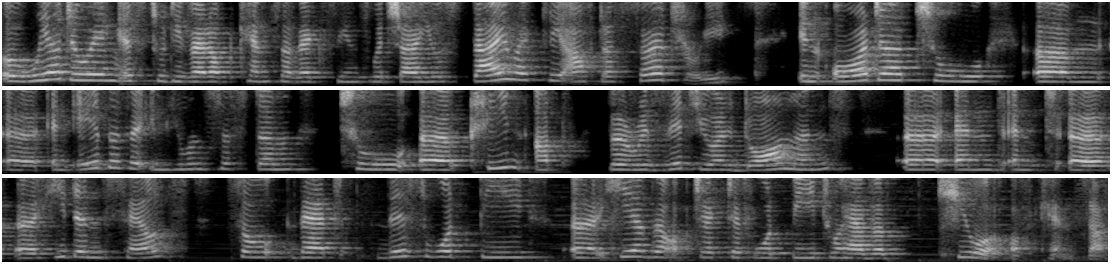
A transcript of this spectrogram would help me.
uh, we are doing is to develop cancer vaccines which are used directly after surgery in order to um, uh, enable the immune system to uh, clean up the residual dormant uh, and, and uh, uh, hidden cells so that this would be here the objective would be to have a cure of cancer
